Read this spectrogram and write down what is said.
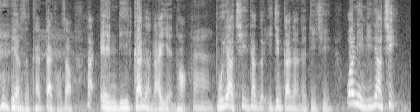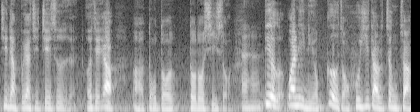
第二是戴戴口罩，那远离感染来源哈，不要去那个已经感染的地区。万一你一定要去，尽量不要去接触人，而且要啊多多多多洗手。第二个，万一你有各种呼吸道的症状，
